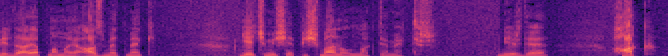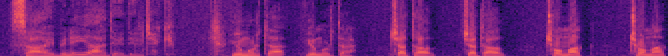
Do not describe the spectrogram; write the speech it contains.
bir daha yapmamaya azmetmek, geçmişe pişman olmak demektir. Bir de hak sahibine iade edilecek. Yumurta, yumurta. Çatal, çatal. Çomak, çomak.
